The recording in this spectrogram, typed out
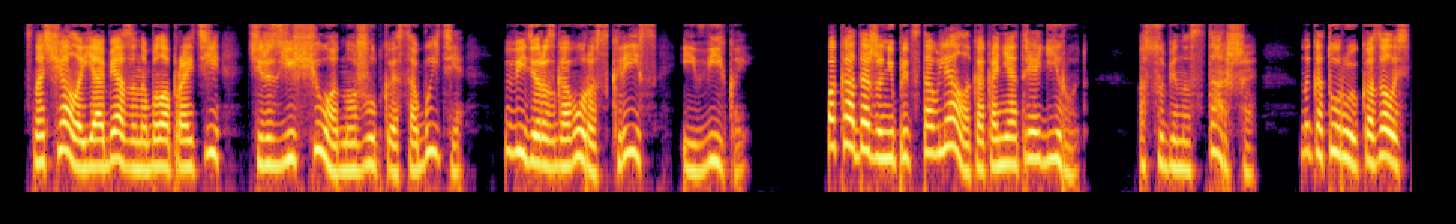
Сначала я обязана была пройти через еще одно жуткое событие в виде разговора с Крис и Викой. Пока даже не представляла, как они отреагируют особенно старшая, на которую, казалось,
